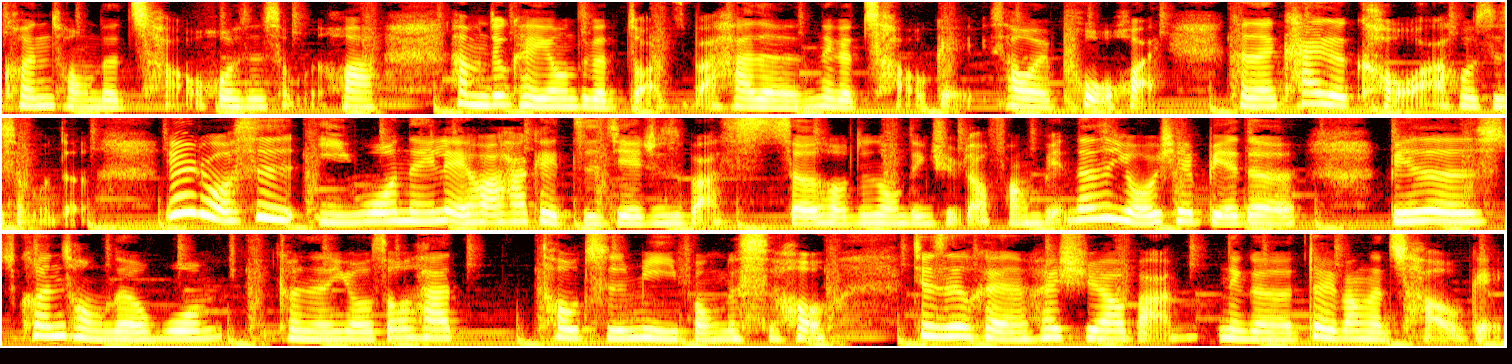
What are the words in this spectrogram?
昆虫的巢或者是什么的话，他们就可以用这个爪子把它的那个巢给稍微破坏，可能开个口啊，或是什么的。因为如果是蚁窝那一类的话，它可以直接就是把舌头就弄进去比较方便。但是有一些别的别的昆虫的窝，可能有时候它。偷吃蜜蜂的时候，就是可能会需要把那个对方的巢给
